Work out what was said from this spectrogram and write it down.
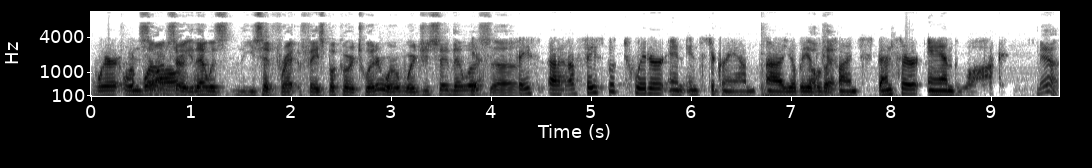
we're when So I'm all, sorry. That was you said Facebook or Twitter. Where where'd you say that was? yeah, Uh, face, uh, Facebook, Twitter, and Instagram. Uh, you'll be able Okay. to find Spencer and Locke. yeah.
